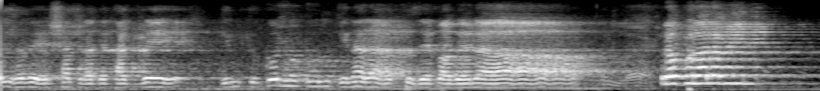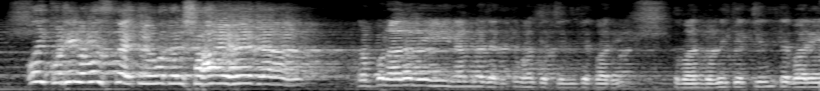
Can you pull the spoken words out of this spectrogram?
ওইভাবে সাঁতরাতে থাকবে, কিন্তু কোন কুল কিনারা খুঁজে পাবে না। রব্বুল আলামিন, ওই কঠিন অবস্থায় তুমি আমাদের সহায় হয়ে যাও রব্বুল আলামিন, আমরা যাতে তোমাকে চিনতে পারি, তোমার নবীকে চিনতে পারি,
